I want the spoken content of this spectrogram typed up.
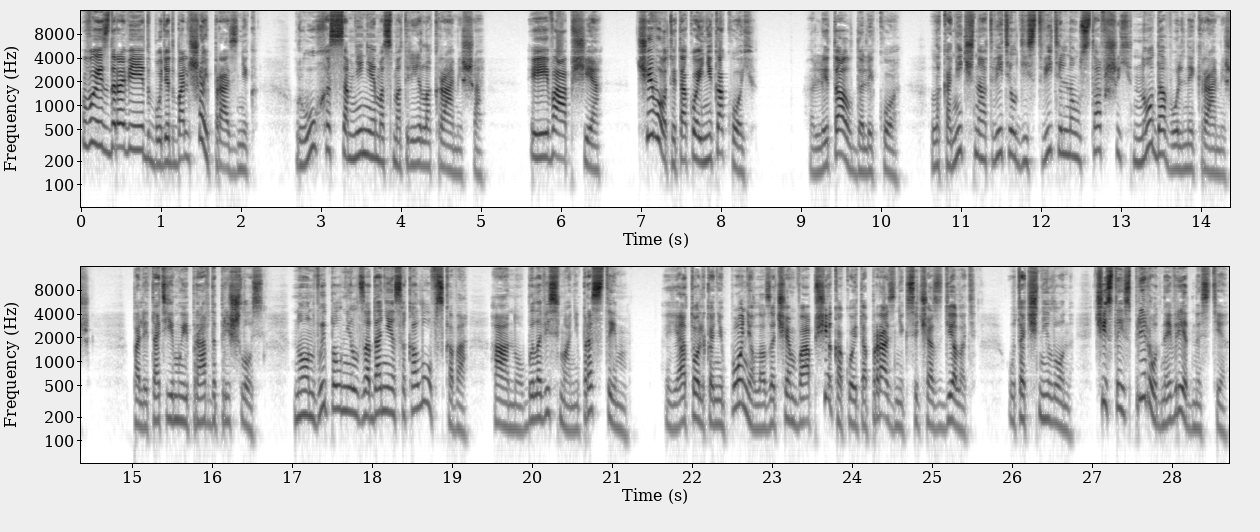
Выздоровеет, будет большой праздник». Руха с сомнением осмотрела Крамиша. «И вообще, чего ты такой никакой?» «Летал далеко. лаконично ответил действительно уставший, но довольный Крамиш. Полетать ему и правда пришлось, но он выполнил задание Соколовского, а оно было весьма непростым. «Я только не понял, а зачем вообще какой-то праздник сейчас делать?» — уточнил он, чисто из природной вредности.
